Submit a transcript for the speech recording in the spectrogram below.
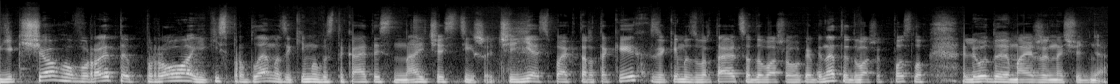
якщо говорити про якісь проблеми, з якими ви стикаєтесь найчастіше, чи є спектр таких, з якими звертаються до вашого кабінету і до ваших послуг люди майже не щодня?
